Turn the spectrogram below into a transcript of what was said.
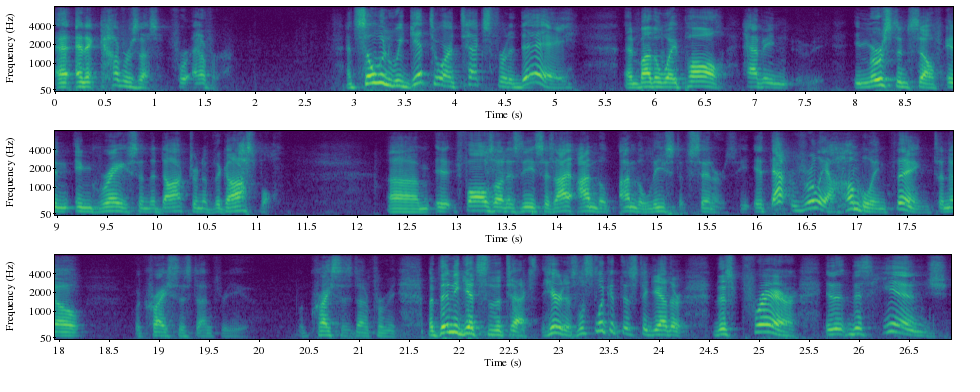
and, it covers us forever. And so when we get to our text for today, and by the way, Paul, having immersed himself in, in grace and the doctrine of the gospel, um, it falls on his knees and says, I, am the, I'm the least of sinners. It, that was really a humbling thing to know what Christ has done for you what Christ has done for me. But then he gets to the text. Here it is. Let's look at this together. This prayer, this hinge,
